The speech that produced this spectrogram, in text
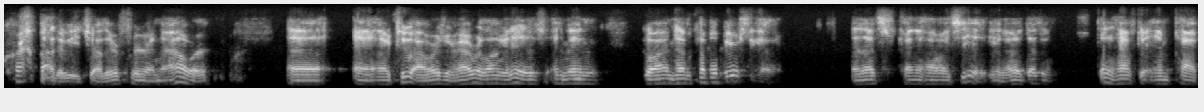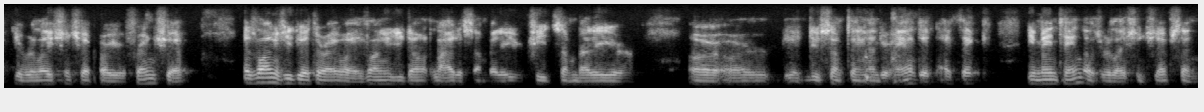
crap out of each other for an hour, uh, or two hours, or however long it is, and then go out and have a couple beers together and that's kind of how I see it. You know, it doesn't doesn't have to impact your relationship or your friendship, as long as you do it the right way. As long as you don't lie to somebody or cheat somebody or or, or do something underhanded. I think you maintain those relationships, and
